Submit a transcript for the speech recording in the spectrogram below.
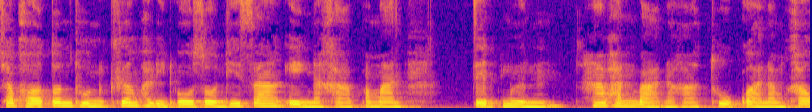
เฉพาะต้นทุนเครื่องผลิตโอโซนที่สร้างเองนะคะ ประมาณเจ็ดหมื่นห้าพันบาทนะคะ ถูกกว่านำเข้า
